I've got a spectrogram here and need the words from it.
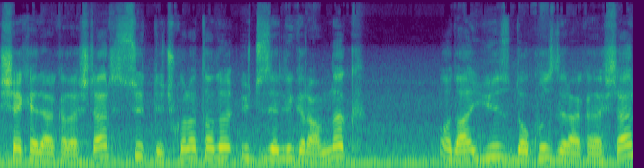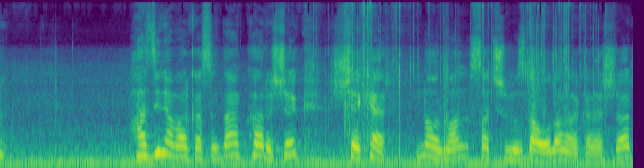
şekeri arkadaşlar. Sütlü çikolatalı 350 gramlık. O da 109 lira arkadaşlar. Hazine markasından karışık şeker. Normal satışımızda olan arkadaşlar.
